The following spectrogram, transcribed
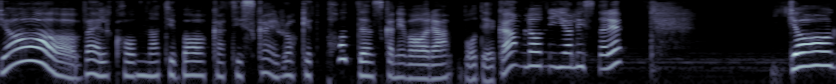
Ja, välkomna tillbaka till Skyrocket-podden ska ni vara, både gamla och nya lyssnare. Jag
